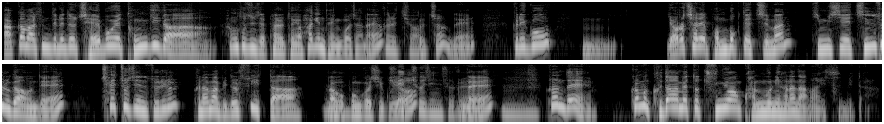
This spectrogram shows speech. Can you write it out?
아까 말씀드린 대로 제보의 동기가 항소심 재판을 통해 확인된 거잖아요. 그렇죠. 그렇죠. 네. 그리고 음, 여러 차례 번복됐지만 김 씨의 진술 가운데 최초 진술을 그나마 믿을 수 있다라고 음, 본 것이고요. 최초 진술을. 네. 음. 그런데 그러면 그 다음에 또 중요한 관문이 하나 남아 있습니다.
